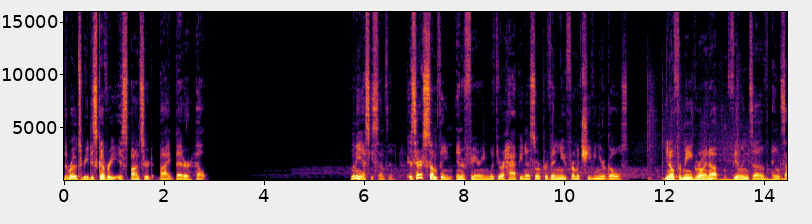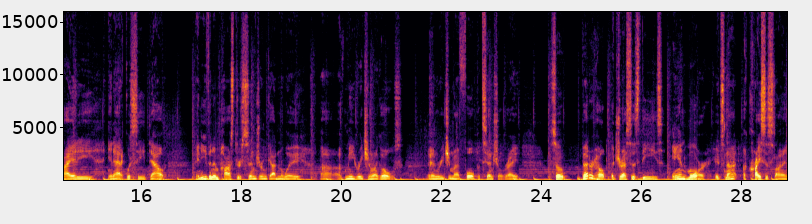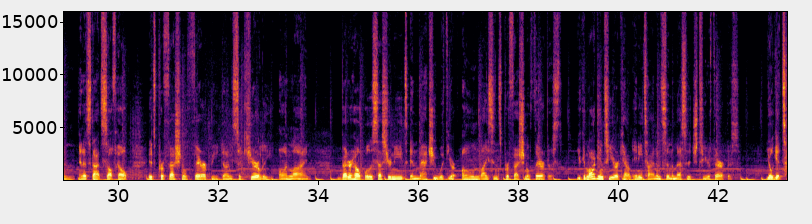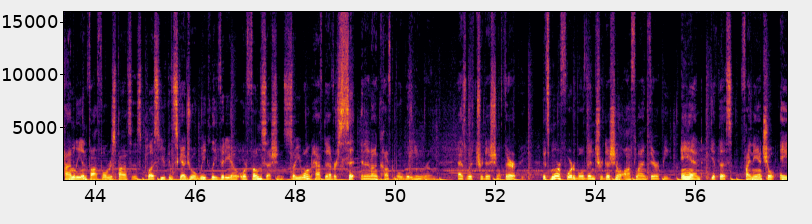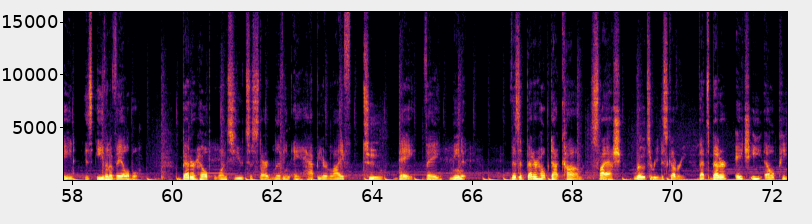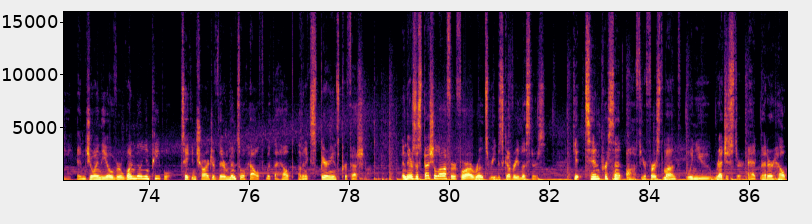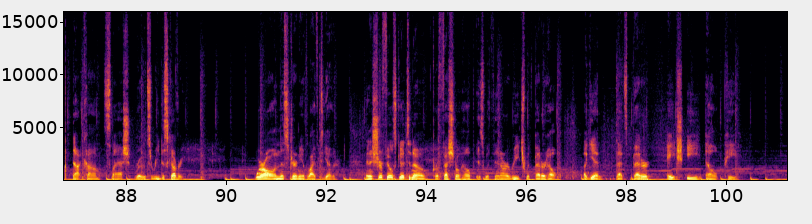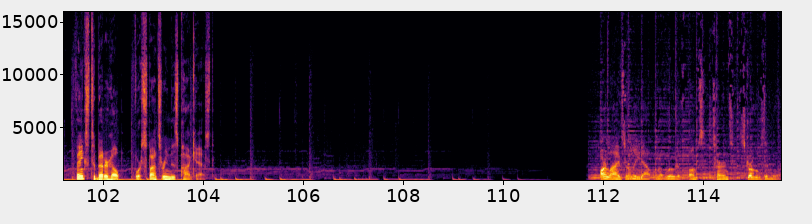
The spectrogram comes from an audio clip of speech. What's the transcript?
The Road to Rediscovery is sponsored by BetterHelp. Let me ask you something. Is there something interfering with your happiness or preventing you from achieving your goals? You know, for me growing up, feelings of anxiety, inadequacy, doubt, and even imposter syndrome got in the way uh, of me reaching my goals and reaching my full potential, right? So, BetterHelp addresses these and more. It's not a crisis line and it's not self help, it's professional therapy done securely online. BetterHelp will assess your needs and match you with your own licensed professional therapist. You can log into your account anytime and send a message to your therapist. You'll get timely and thoughtful responses, plus, you can schedule weekly video or phone sessions so you won't have to ever sit in an uncomfortable waiting room as with traditional therapy. It's more affordable than traditional offline therapy, and get this financial aid is even available. BetterHelp wants you to start living a happier life today. They mean it. Visit betterhelp.com slash road to rediscovery. That's better, H-E-L-P, and join the over 1 million people taking charge of their mental health with the help of an experienced professional. And there's a special offer for our Road to Rediscovery listeners. Get 10% off your first month when you register at betterhelp.com slash road to rediscovery. We're all on this journey of life together, and it sure feels good to know professional help is within our reach with BetterHelp. Again, that's better H E L P. Thanks to BetterHelp for sponsoring this podcast. Our lives are laid out on a road of bumps, turns, struggles, and more.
